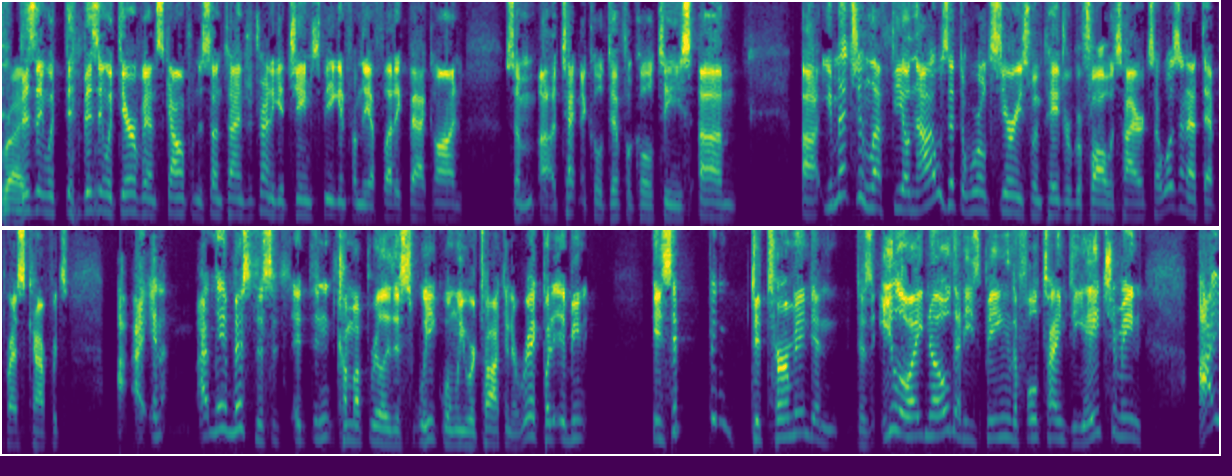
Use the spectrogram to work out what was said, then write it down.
Right. Visiting with visiting with Darren Van Schouwen from the Sun Times. We're trying to get James Fegan from the Athletic back on. Some uh, technical difficulties. Um, uh, you mentioned left field. Now I was at the World Series when Pedro Grifol was hired, so I wasn't at that press conference. I and I may have missed this. It, it, didn't come up really this week when we were talking to Rick. But I mean, is it been determined? And does Eloy know that he's being the full time DH? I mean, I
